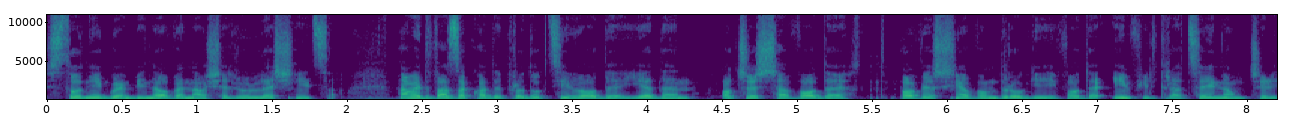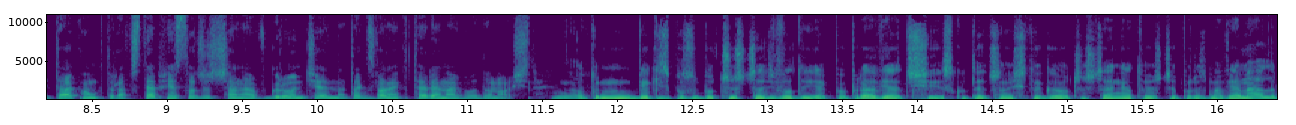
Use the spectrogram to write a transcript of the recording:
studnie głębinowe na osiedlu Leśnica. Mamy dwa zakłady produkcji wody. Jeden oczyszcza wodę powierzchniową, drugi wodę infiltracyjną, czyli taką, która wstępnie jest oczyszczana w gruncie na tak zwanych terenach wodonośnych. O tym, w jaki sposób oczyszczać wody, jak poprawiać skuteczność tego oczyszczania, to jeszcze porozmawiamy, ale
